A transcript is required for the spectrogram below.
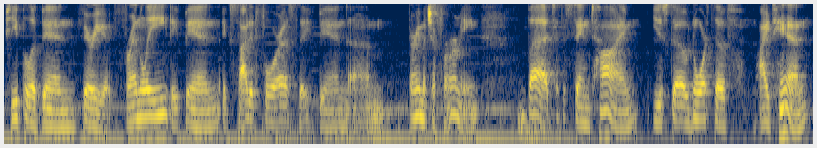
people have been very friendly, they've been excited for us, they've been um, very much affirming. But at the same time, you just go north of I 10,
